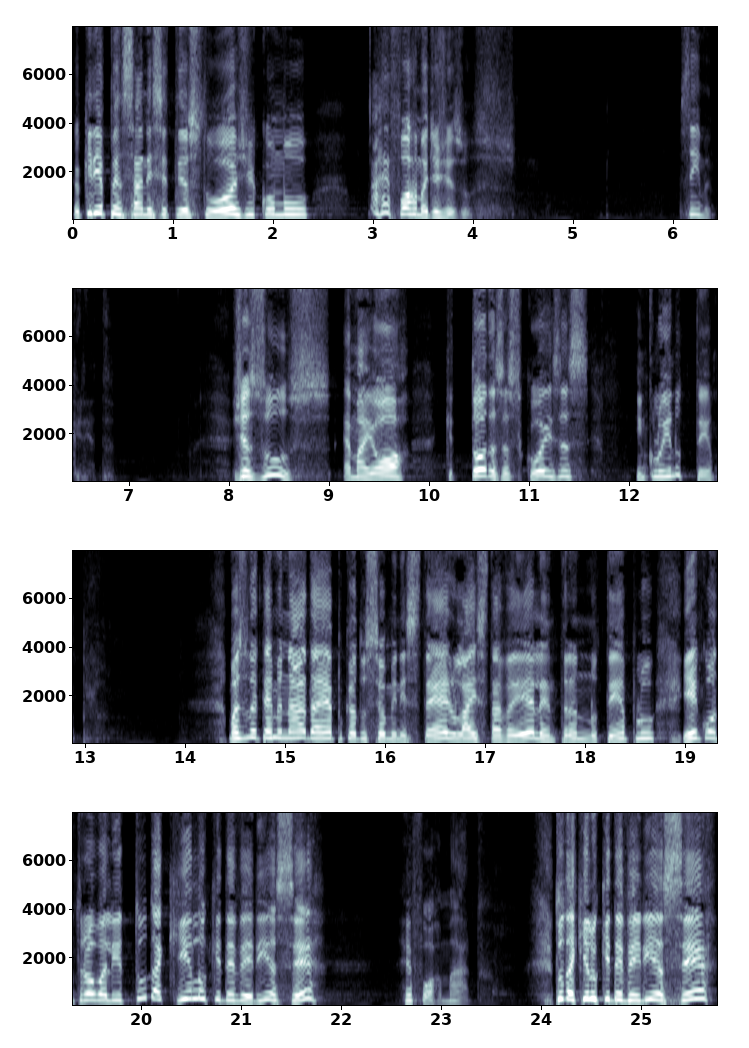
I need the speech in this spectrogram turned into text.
eu queria pensar nesse texto hoje como a reforma de Jesus. Sim, meu querido. Jesus é maior que todas as coisas, incluindo o tempo. Mas em determinada época do seu ministério, lá estava ele entrando no templo e encontrou ali tudo aquilo que deveria ser reformado, tudo aquilo que deveria ser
